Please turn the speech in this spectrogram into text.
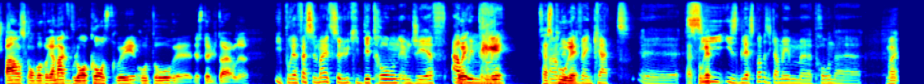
Je pense qu'on va vraiment vouloir construire autour euh, de ce lutteur-là. Il pourrait facilement être celui qui détrône MJF à Ouais, Wembley très- Ça se en pourrait. 2024. Euh, Ça se si pourrait. il se blesse pas, parce qu'il est quand même euh, prône à- Ouais.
